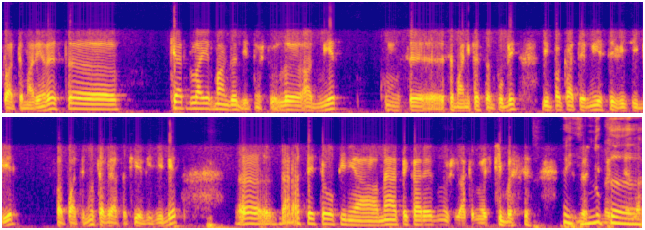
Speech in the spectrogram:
foarte mari. În rest, uh, chiar la el m-am gândit, nu știu, îl admir cum se, se manifestă în public. Din păcate nu este vizibil, sau poate nu se vrea să fie vizibil, uh, dar asta este opinia mea pe care nu știu dacă mi-o schimbă. Ei, nu că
